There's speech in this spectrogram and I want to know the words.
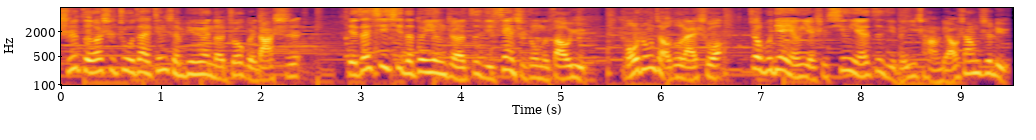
实则是住在精神病院的捉鬼大师，也在细细的对应着自己现实中的遭遇。某种角度来说，这部电影也是星爷自己的一场疗伤之旅。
